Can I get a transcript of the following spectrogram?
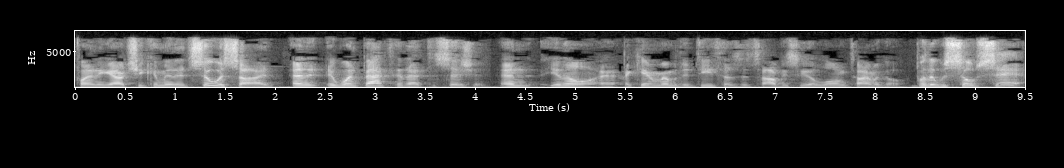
finding out she committed suicide, and it, it went back to that decision. And you know, I, I can't remember the details. It's obviously a long time ago, but it was so sad.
